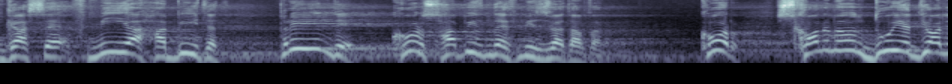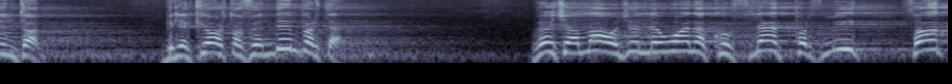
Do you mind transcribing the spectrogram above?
ngase fëmija habitet, prindi kurrë s'habitet ndaj fëmijës vet apo. Kurrë s'ka nevojë me i thonë duje djalin tond. Bile kjo është ofendim për të. Veç Allahu xhelle ue ala kur flet për fëmit thot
